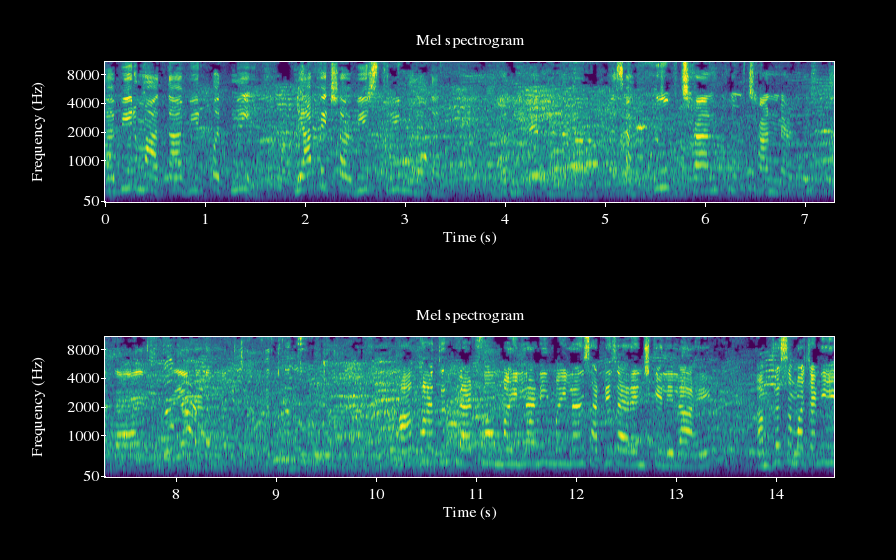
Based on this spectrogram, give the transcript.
हा वीर माता वीर पत्नी यापेक्षा वीर स्त्री म्हणत आहे खूप छान खूप छान मॅडम. आता या मॅडमला विचारते हा खरं तर प्लॅटफॉर्म महिलांनी महिलांसाठीच अरेंज केलेला आहे. आमच्या समाजाने हे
